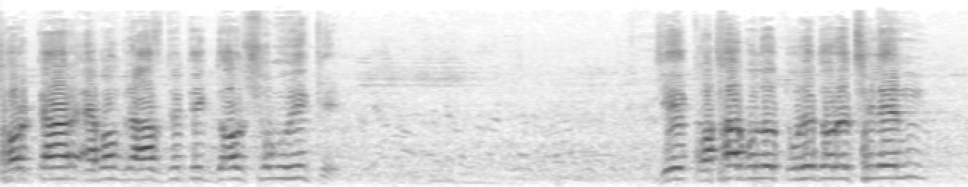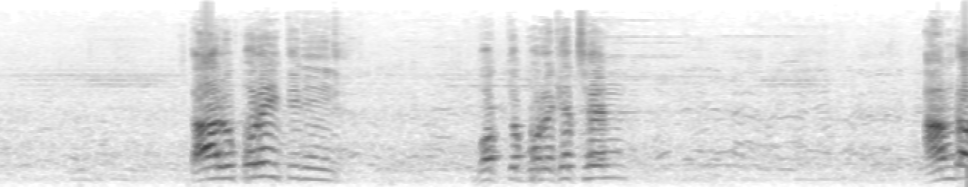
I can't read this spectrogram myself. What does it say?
সরকার এবং রাজনৈতিক দল সমূহকে যে কথাগুলো তুলে ধরেছিলেন, তার উপরেই তিনি বক্তব্য রেখেছেন। আমরা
